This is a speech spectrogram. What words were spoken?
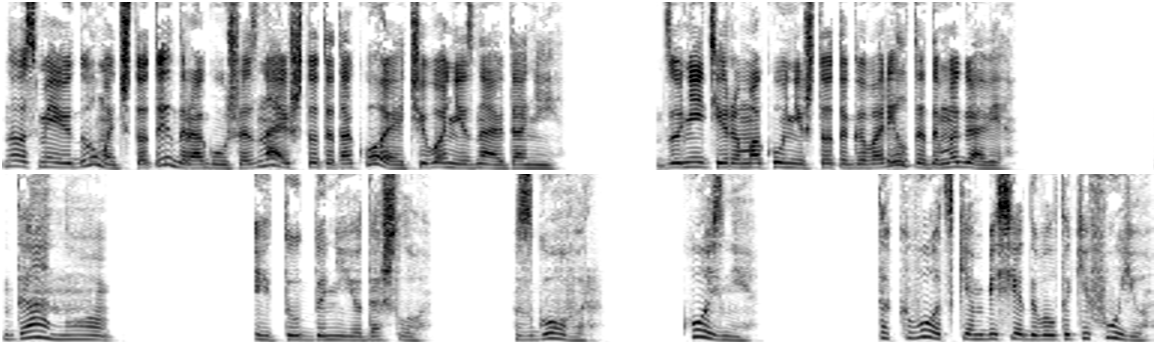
«Но смею думать, что ты, дорогуша, знаешь что-то такое, чего не знают они. Дзунитира Макуни что-то говорил Тадемыгаве?» «Да, но...» И тут до нее дошло. Сговор. Козни. Так вот, с кем беседовал Такифую.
